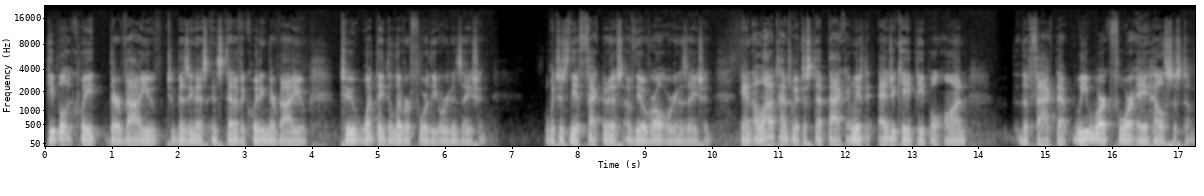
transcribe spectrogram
people equate their value to busyness instead of equating their value to what they deliver for the organization, which is the effectiveness of the overall organization. And a lot of times we have to step back and we have to educate people on the fact that we work for a health system.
